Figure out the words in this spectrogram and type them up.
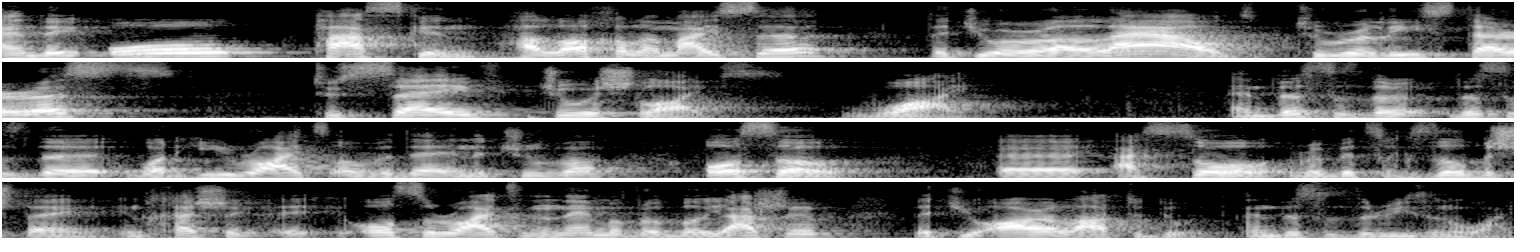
And they all paskin halacha lemaisa that you are allowed to release terrorists to save Jewish lives. Why? And this is the this is the what he writes over there in the tshuva. Also, uh, I saw Rabbi Zilberstein in Cheshek, uh, also writes in the name of Rav Elyashiv that you are allowed to do it, and this is the reason why.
